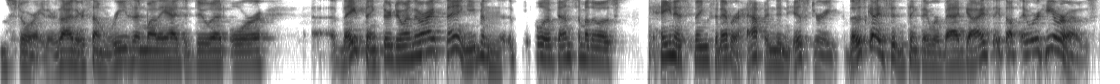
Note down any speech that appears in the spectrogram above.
the story. There's either some reason why they had to do it, or uh, they think they're doing the right thing. Even Hmm. the people who have done some of the most heinous things that ever happened in history. Those guys didn't think they were bad guys. They thought they were heroes.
